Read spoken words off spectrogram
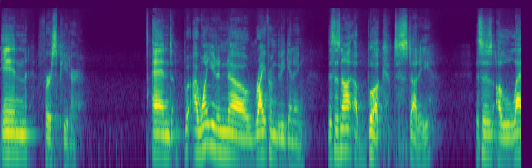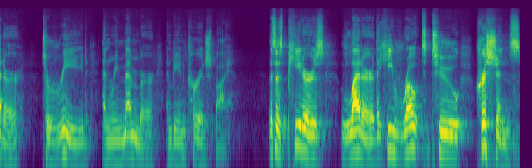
in First Peter. And I want you to know right from the beginning this is not a book to study. This is a letter to read and remember and be encouraged by. This is Peter's letter that he wrote to Christians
